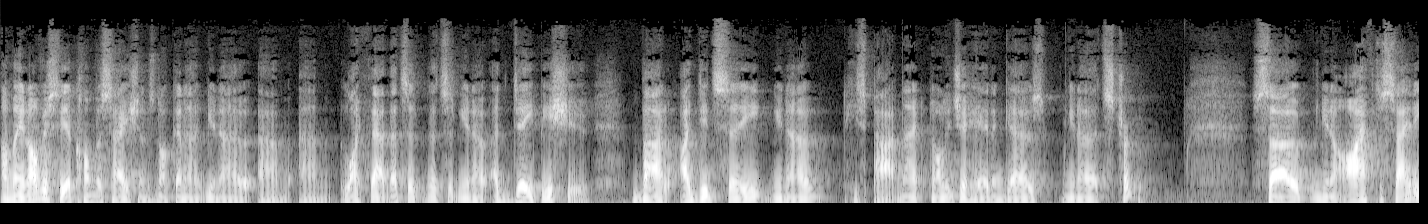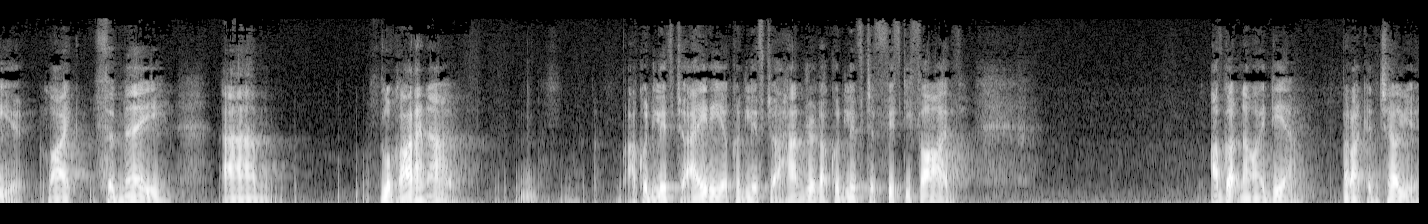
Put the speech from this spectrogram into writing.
I mean, obviously, a conversation is not going to, you know, um, um, like that. That's a that's a, you know a deep issue. But I did see, you know, his partner acknowledge ahead and goes, you know, that's true. So you know, I have to say to you, like for me, um, look, I don't know. I could live to 80, I could live to 100, I could live to 55. I've got no idea, but I can tell you,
